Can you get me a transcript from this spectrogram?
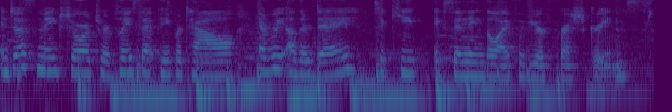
and just make sure to replace that paper towel every other day to keep extending the life of your fresh greens.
